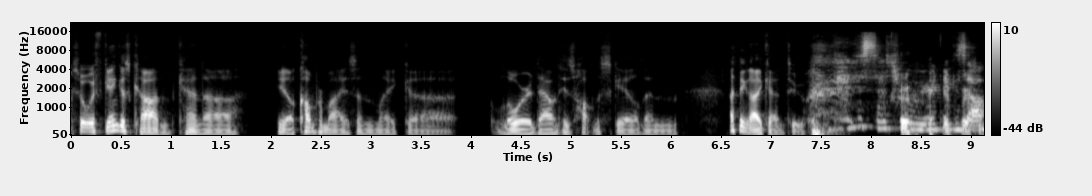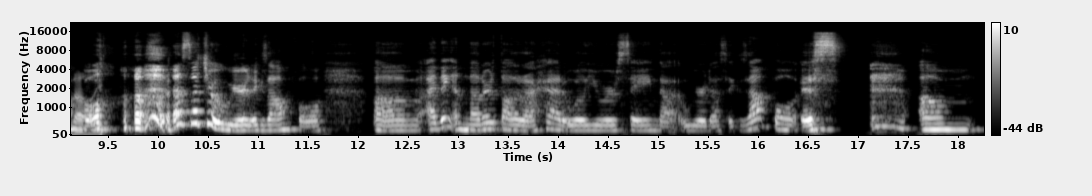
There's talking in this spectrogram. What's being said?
so, if Genghis Khan can, uh, you know, compromise and like, uh, lower down his hotness scale, then I think I can too. That is such a weird example. That's such a weird example. Um, I think another thought that I had while you were saying that weird ass example is, um,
